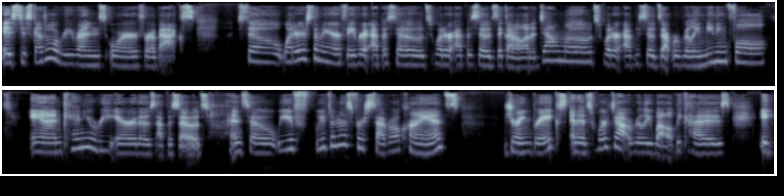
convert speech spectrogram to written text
is to schedule reruns or throwbacks. So, what are some of your favorite episodes? What are episodes that got a lot of downloads? What are episodes that were really meaningful? And can you re-air those episodes? And so we've we've done this for several clients during breaks and it's worked out really well because it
